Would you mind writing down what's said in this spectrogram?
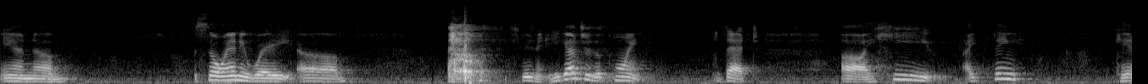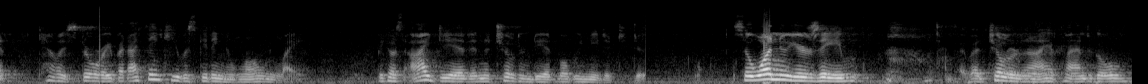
And um, so anyway, uh, excuse me, he got to the point that uh, he, I think, can't tell his story, but I think he was getting lonely because I did and the children did what we needed to do. So one New Year's Eve, the children and I had planned to go,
